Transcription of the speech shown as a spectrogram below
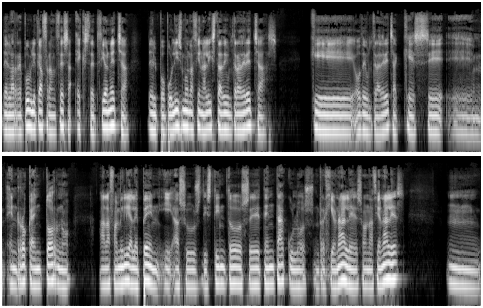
de la República Francesa, excepción hecha del populismo nacionalista de ultraderechas que, o de ultraderecha que se eh, enroca en torno a la familia Le Pen y a sus distintos eh, tentáculos regionales o nacionales, mm,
